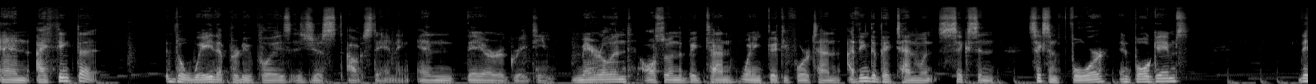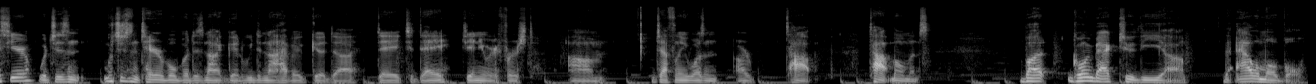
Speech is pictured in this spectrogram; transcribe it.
And I think that the way that Purdue plays is just outstanding, and they are a great team. Maryland also in the Big Ten, winning 54-10. I think the Big Ten went six and six and four in bowl games this year, which isn't which isn't terrible, but is not good. We did not have a good uh, day today, January 1st. Um, definitely wasn't our top top moments. But going back to the uh, the Alamo Bowl,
